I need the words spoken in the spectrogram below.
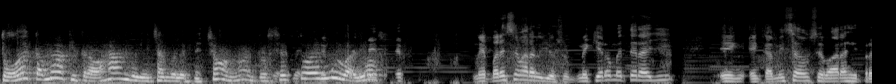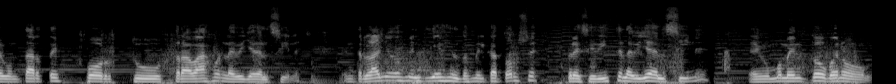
todos estamos aquí trabajando y echándole pichón, ¿no? Entonces, esto es muy valioso. Me, parece maravilloso. Me quiero meter allí en, en, camisa de once varas y preguntarte por tu trabajo en la Villa del Cine. Entre el año 2010 y el 2014 presidiste la Villa del Cine en un momento, bueno,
